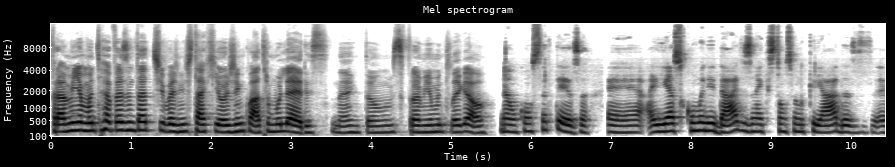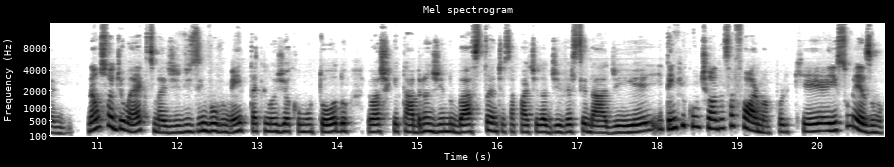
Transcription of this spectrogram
para mim é muito representativo a gente estar tá aqui hoje em quatro mulheres, né? Então, isso para mim é muito legal. Não, com certeza. É, aí as comunidades né, que estão sendo criadas, é, não só de UX, mas de desenvolvimento, tecnologia como um todo, eu acho que está abrangindo bastante essa parte da diversidade e, e, tem que continuar dessa forma, porque é isso mesmo.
